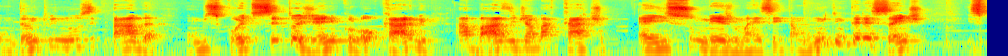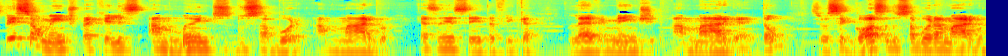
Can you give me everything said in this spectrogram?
um tanto inusitada, um biscoito cetogênico low carb à base de abacate. É isso mesmo, uma receita muito interessante especialmente para aqueles amantes do sabor amargo, essa receita fica levemente amarga. Então, se você gosta do sabor amargo,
